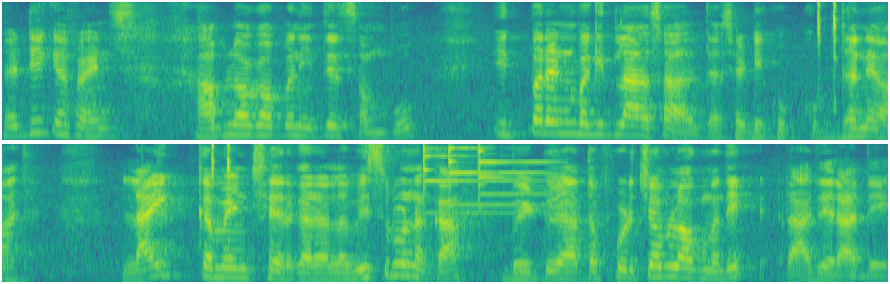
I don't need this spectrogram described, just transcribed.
तर ठीक आहे फ्रेंड्स हा ब्लॉग आपण इथेच संपू. इथपर्यंत बघितला असाल त्यासाठी खूप खूप धन्यवाद. लाईक कमेंट शेअर करायला विसरू नका. भेटूया आता पुढच्या ब्लॉगमध्ये राधे राधे.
